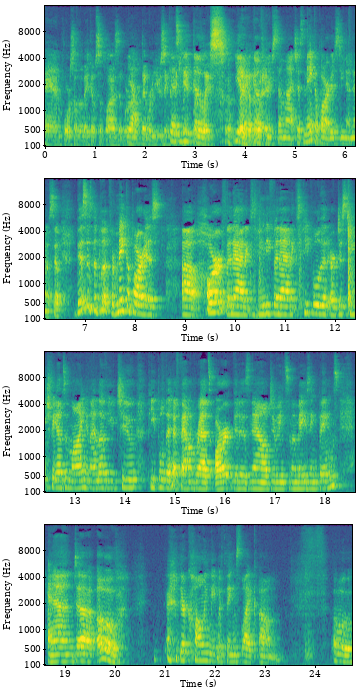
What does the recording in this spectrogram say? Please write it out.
and for some of the makeup supplies that we're yeah. that we're using that we can't go, replace. Yeah, we go way. through so much as makeup artists, you know. No, so this is the book for makeup artists. Uh, horror fanatics, beauty fanatics, people that are just huge fans of mine, and I love you too. People that have found Brad's art that is now doing some amazing things. And uh, oh, they're calling me with things like um, oh,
